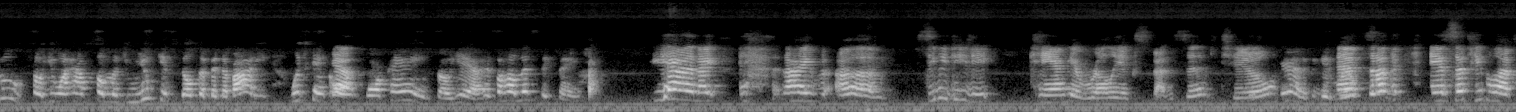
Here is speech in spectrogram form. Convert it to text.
food, so you won't have so much mucus built up in the body, which can cause Yeah. more pain. So yeah, it's a holistic thing. yeah. And I, and I've um, CBD can get really expensive too. Yeah, and if you get real And some, and some people have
